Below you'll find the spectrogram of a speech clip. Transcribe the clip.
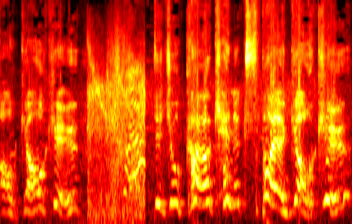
Oh, Goku. Did your Kaioken expire, Goku?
